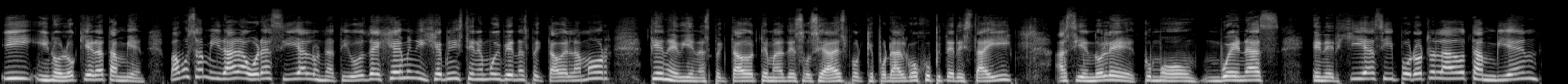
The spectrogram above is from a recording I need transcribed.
y, no lo quiera también. Vamos a mirar ahora sí a los nativos de Géminis. Géminis tiene muy bien aspectado el amor, tiene bien aspectado temas de sociedades porque por algo Júpiter está ahí haciéndole como buenas energías y por otro lado también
